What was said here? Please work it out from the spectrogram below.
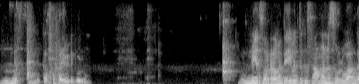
ம், இந்த கப்பை கழுவிட்டு போயிடும் உண்மையை சொல்றவங்க தெய்வத்துக்கு சமன்னு சொல்லுவாங்க.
